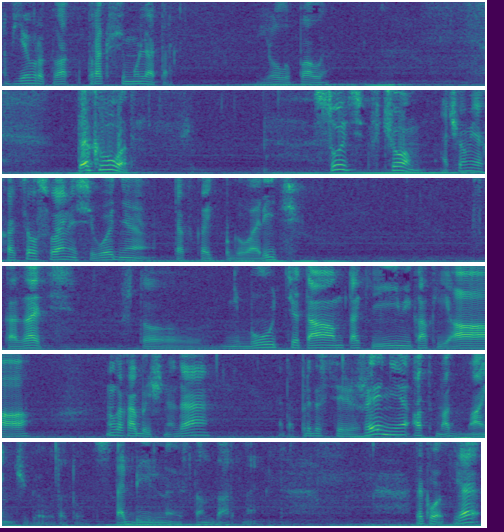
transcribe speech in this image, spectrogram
в Евро Трак Симулятор. Ёлы-палы. Так вот, суть в чем, о чем я хотел с вами сегодня, так сказать, поговорить, сказать, что не будьте там такими, как я, ну, как обычно, да, это предостережение от мадманчика, вот это вот стабильное, стандартное. Так вот, я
